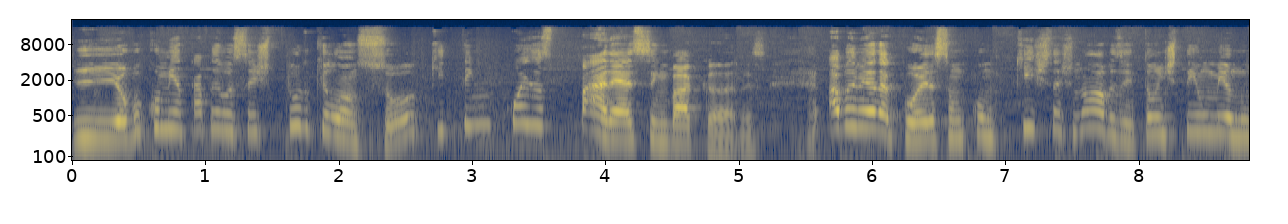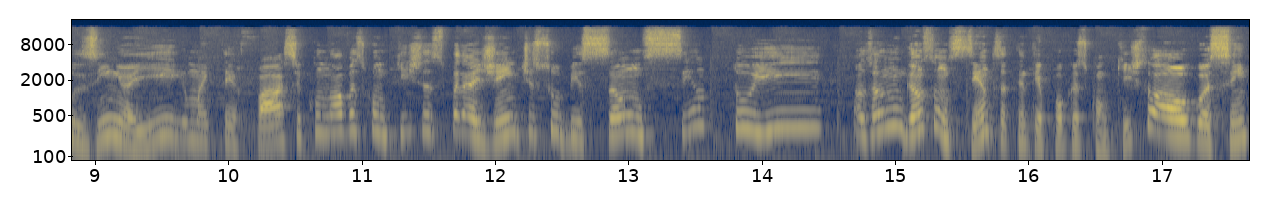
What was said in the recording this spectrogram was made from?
E eu vou comentar pra vocês tudo que lançou, que tem coisas que parecem bacanas. A primeira coisa são conquistas novas, então a gente tem um menuzinho aí, uma interface com novas conquistas pra gente subir, são cento e... Se eu não me engano são 170 e poucas conquistas ou algo assim.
